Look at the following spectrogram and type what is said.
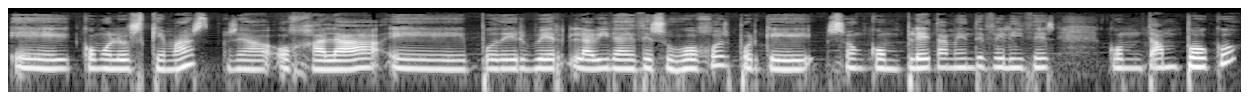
eh, como los que más. O sea, ojalá eh, poder ver la vida desde sus ojos porque son completamente felices con tan poco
